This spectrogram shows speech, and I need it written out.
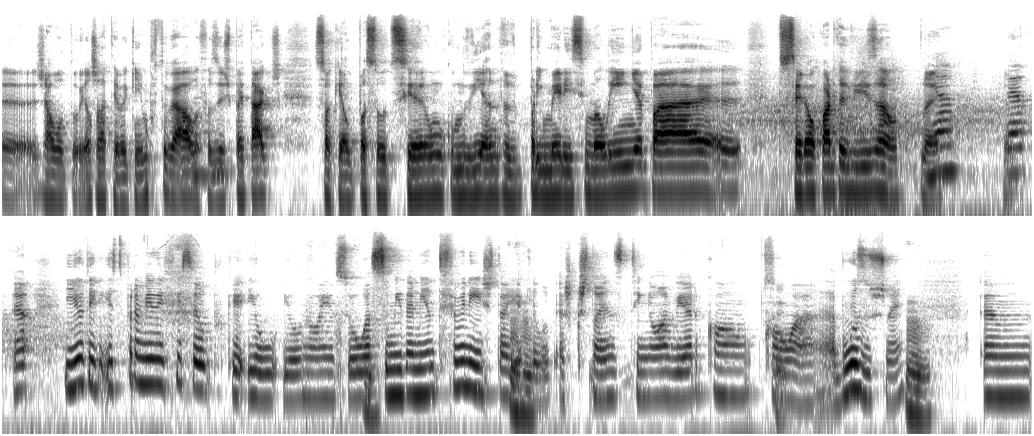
eh, já voltou, ele já esteve aqui em Portugal a fazer Uhum. espetáculos, só que ele passou de ser um comediante de primeiríssima linha para eh, terceira ou quarta divisão, não é? Yeah, yeah, yeah. E eu digo, isso para mim é difícil, porque eu, eu não é, eu sou assumidamente feminista e aquilo, as questões tinham a ver com, Uhum. Com a- abusos, né? Hum. Um,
